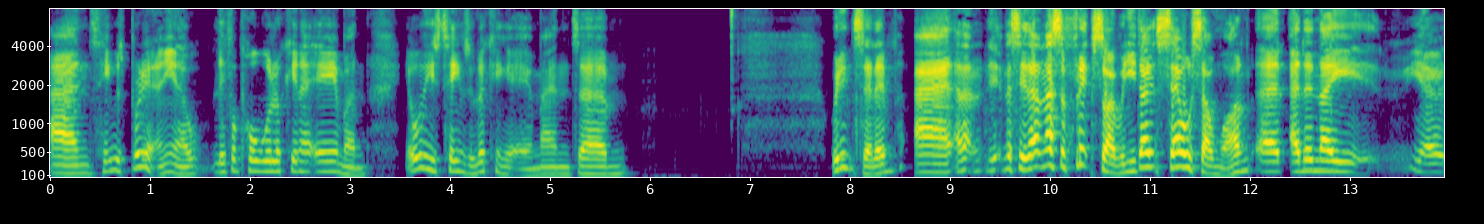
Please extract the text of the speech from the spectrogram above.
And he was brilliant, and you know Liverpool were looking at him, and all these teams were looking at him, and um, we didn't sell him, and, and that, see that that's the flip side when you don't sell someone, and, and then they, you know,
